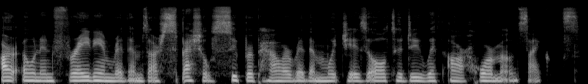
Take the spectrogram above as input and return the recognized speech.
our own infradian rhythms our special superpower rhythm which is all to do with our hormone cycles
